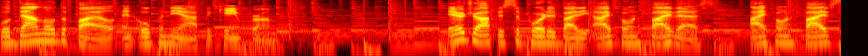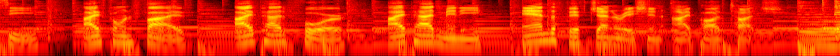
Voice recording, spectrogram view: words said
will download the file and open the app it came from. AirDrop is supported by the iPhone 5S, iPhone 5C, iPhone 5, iPad 4, iPad mini, and the 5th generation iPod Touch.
